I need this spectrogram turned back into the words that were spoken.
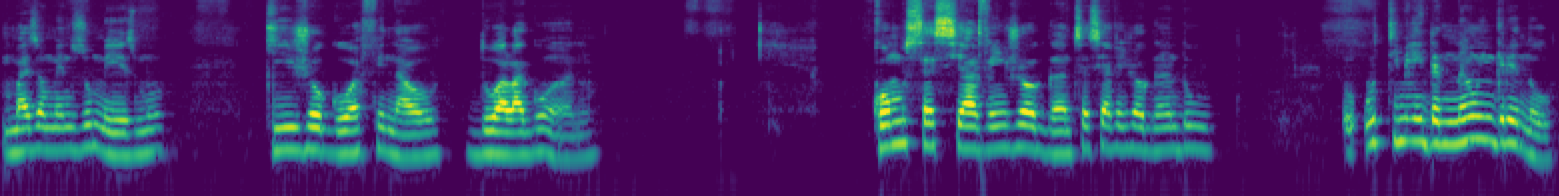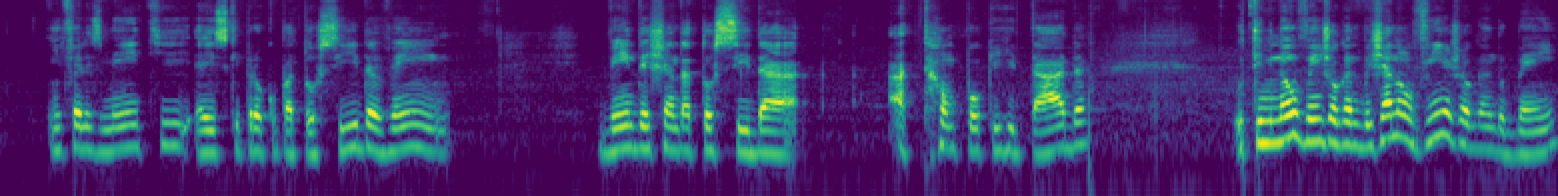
mais ou menos o mesmo que jogou a final do Alagoano. Como o CSA vem jogando, o CSA vem jogando. O, o time ainda não engrenou. Infelizmente, é isso que preocupa a torcida. Vem, vem deixando a torcida até um pouco irritada. O time não vem jogando bem, já não vinha jogando bem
